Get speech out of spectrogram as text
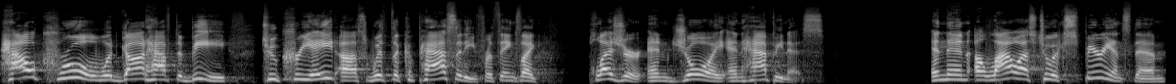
how cruel would God have to be to create us with the capacity for things like pleasure and joy and happiness, and then allow us to experience them,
